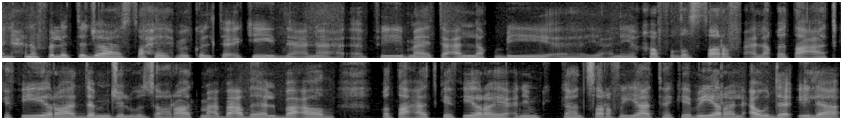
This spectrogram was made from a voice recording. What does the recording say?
نحن في الاتجاه الصحيح بكل تأكيد يعني فيما يتعلق ب يعني خفض الصرف على قطاعات كثيرة دمج الوزارات مع بعضها البعض قطاعات كثيرة يعني يمكن كانت صرفياتها كبيرة العودة إلى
